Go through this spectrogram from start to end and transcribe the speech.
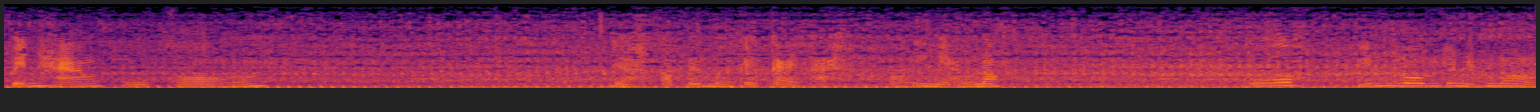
เป็นหางปลูกของ เดี๋ยวเอาไปเมืองไก่ๆค่ะ ของอีหยังเนาะโอ้ยินลมตัวนี้พี่น้อง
